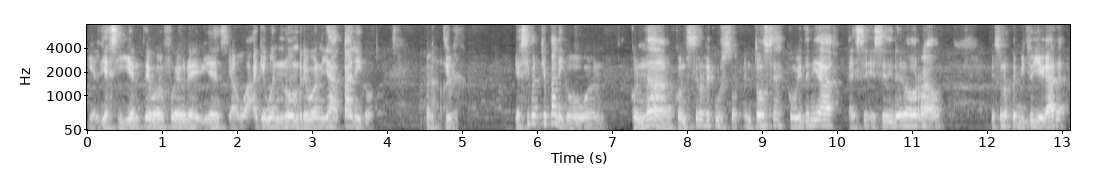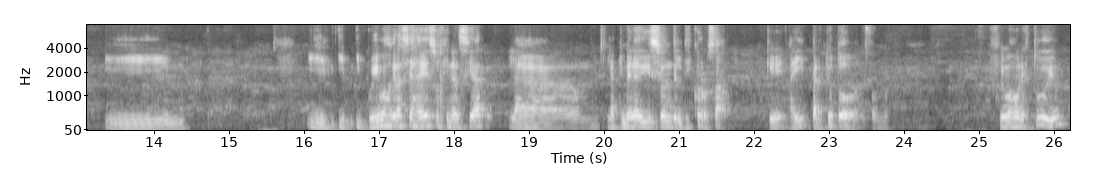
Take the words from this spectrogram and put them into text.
Y al día siguiente, bueno, fue una evidencia, ¡guau, qué buen nombre, bueno, ya, pánico! Partió. Y así partió pánico, bueno, con nada, con cero recursos. Entonces, como yo tenía ese, dinero ahorrado, eso nos permitió llegar y y, pudimos, gracias a eso, financiar la, primera edición del disco rosado, que ahí partió todo, en el fondo. Fuimos a un estudio,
